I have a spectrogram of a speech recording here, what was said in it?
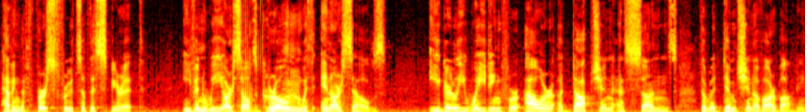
having the first fruits of the Spirit, even we ourselves groan within ourselves, eagerly waiting for our adoption as sons, the redemption of our body.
